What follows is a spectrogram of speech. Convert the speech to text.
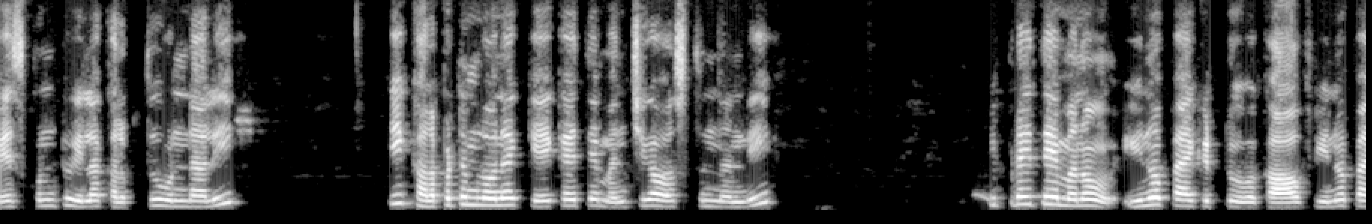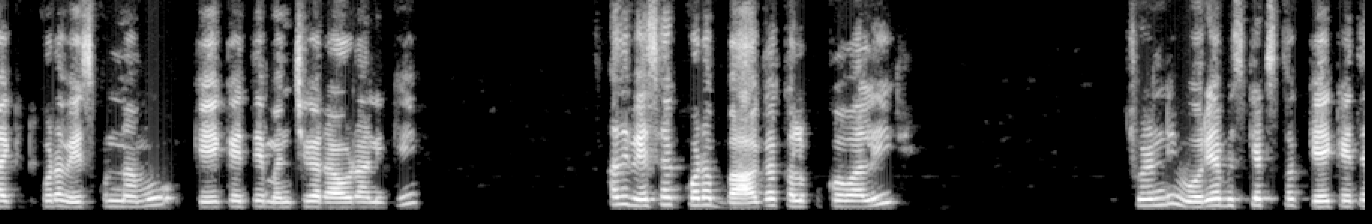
వేసుకుంటూ ఇలా కలుపుతూ ఉండాలి. ఈ కలపటంలోనే కేక్ అయితే మంచిగా వస్తుందండి. ఇప్పుడైతే మనం ఈనో ప్యాకెట్ ఒక హాఫ్ ఈనో ప్యాకెట్ కూడా వేసుకున్నాము. కేక్ అయితే మంచిగా రావడానికి. అది వేసాక కూడా బాగా కలుపుకోవాలి. చూడండి ఓరియా బిస్కెట్స్తో కేక్ అయితే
